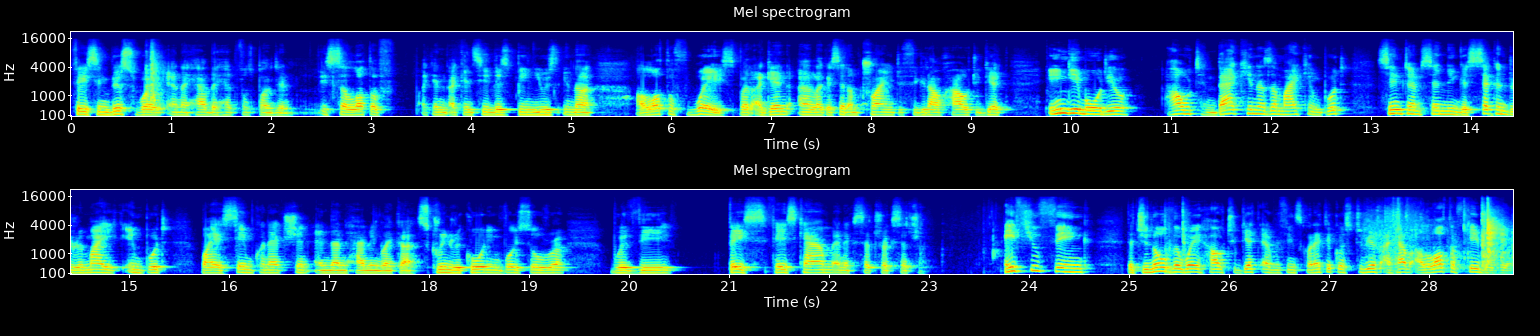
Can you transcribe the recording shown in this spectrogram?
facing this way and I have the headphones plugged in. It's a lot of I can I can see this being used in a, a lot of ways. But again, uh, like I said, I'm trying to figure out how to get in-game audio out and back in as a mic input, same time sending a secondary mic input via same connection and then having like a screen recording voiceover with the face face cam and etc etc if you think that you know the way how to get everything's connected because to be honest i have a lot of cables here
